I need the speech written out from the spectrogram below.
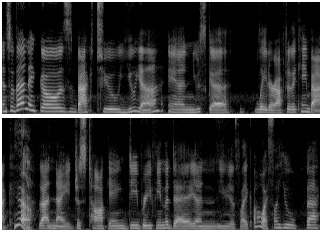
And so then it goes back to Yuya and Yusuke later after they came back Yeah. that night, just talking, debriefing the day. And Yuya's like, Oh, I saw you back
